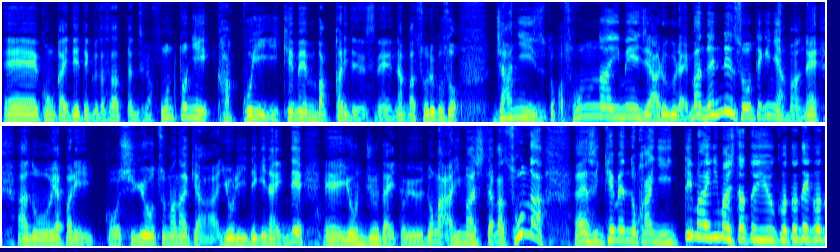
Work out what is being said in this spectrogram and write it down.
えー、今回出てくださったんですが、本当にかっこいいイケメンばっかりでですね、なんかそれこそ、ジャニーズとかそんなイメージあるぐらい、まあ年齢層的にはまあね、あの、やっぱりこう修行を積まなきゃよりできないんで、えー、40代というのがありましたが、そんな、えー、イケメンの会に行ってまいりましたということでございます。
